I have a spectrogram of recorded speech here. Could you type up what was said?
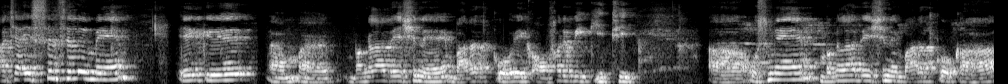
अच्छा इस सिलसिले में एक बांग्लादेश ने भारत को एक ऑफ़र भी की थी। आ, उसमें बांग्लादेश ने भारत को कहा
